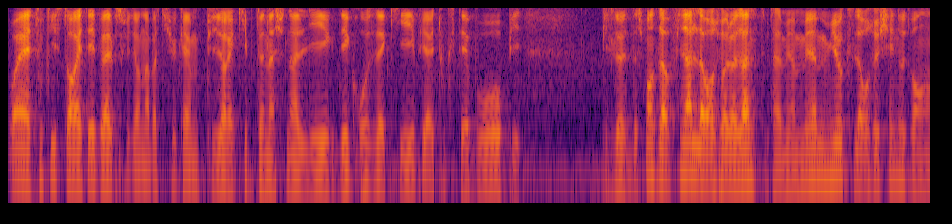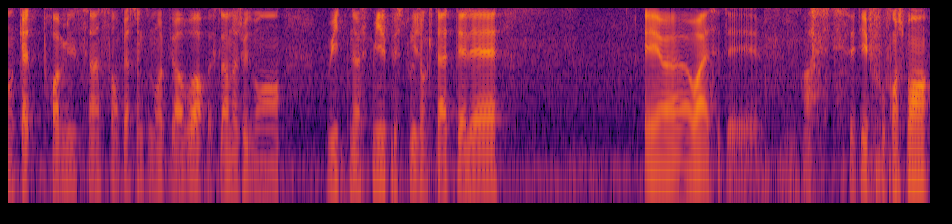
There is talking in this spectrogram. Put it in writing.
ouais, toute l'histoire était belle parce qu'on a battu quand même plusieurs équipes de National League, des grosses équipes. Il y avait tout qui était beau. Puis puis je pense qu'au final, d'avoir joué à Lausanne, c'était même mieux que d'avoir joué chez nous devant 4 3500 personnes qu'on aurait pu avoir. Parce que là, on a joué devant 8 9000 plus tous les gens qui étaient à la télé. Et euh, ouais, ah, c'était c'était fou. Franchement,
